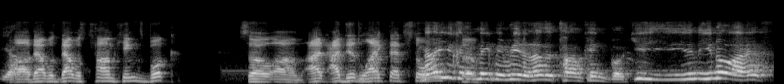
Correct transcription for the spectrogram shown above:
Yeah. Uh, that was that was Tom King's book, so um, I I did like that story. now you're gonna so- make me read another Tom King book. You, you you know I have,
